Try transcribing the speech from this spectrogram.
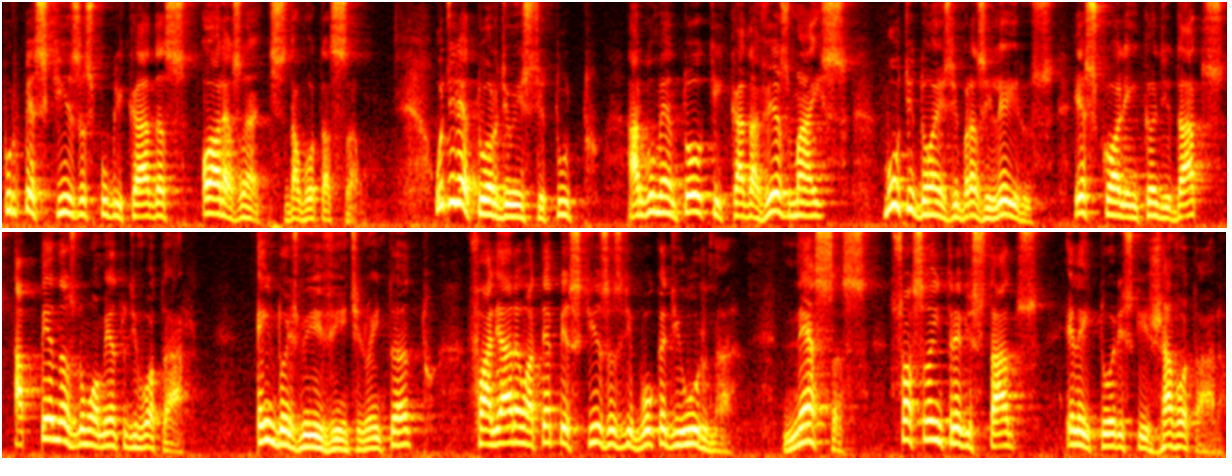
por pesquisas publicadas horas antes da votação. O diretor de um instituto argumentou que cada vez mais multidões de brasileiros escolhem candidatos apenas no momento de votar. Em 2020, no entanto, falharam até pesquisas de boca de urna. Nessas, só são entrevistados eleitores que já votaram.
